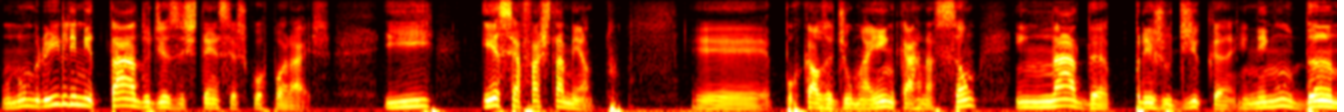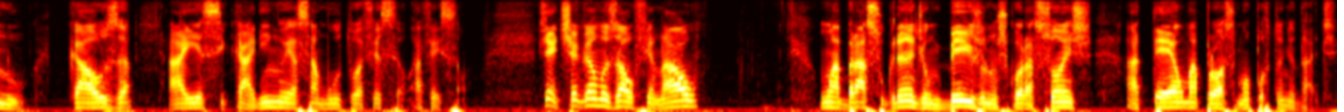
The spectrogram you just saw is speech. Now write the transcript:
um número ilimitado de existências corporais. E esse afastamento, é, por causa de uma encarnação, em nada prejudica, em nenhum dano causa a esse carinho e essa mútua afeição. afeição. Gente, chegamos ao final. Um abraço grande, um beijo nos corações. Até uma próxima oportunidade.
